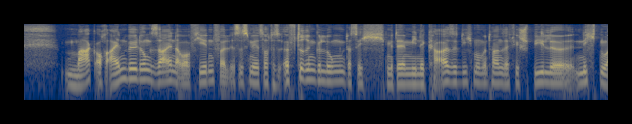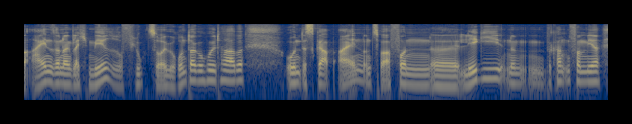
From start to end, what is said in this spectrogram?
Mag auch Einbildung sein, aber auf jeden Fall ist es mir jetzt auch des Öfteren gelungen, dass ich mit der Minekase, die ich momentan sehr viel spiele, nicht nur ein, sondern gleich mehrere Flugzeuge runtergeholt habe. Und es gab einen, und zwar von äh, Legi, einem Bekannten von mir,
